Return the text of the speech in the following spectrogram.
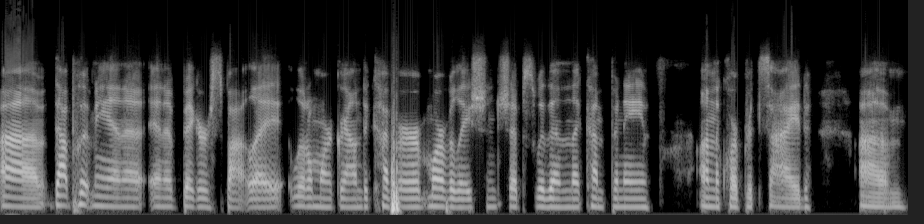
uh, that put me in a in a bigger spotlight, a little more ground to cover, more relationships within the company on the corporate side. Um,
